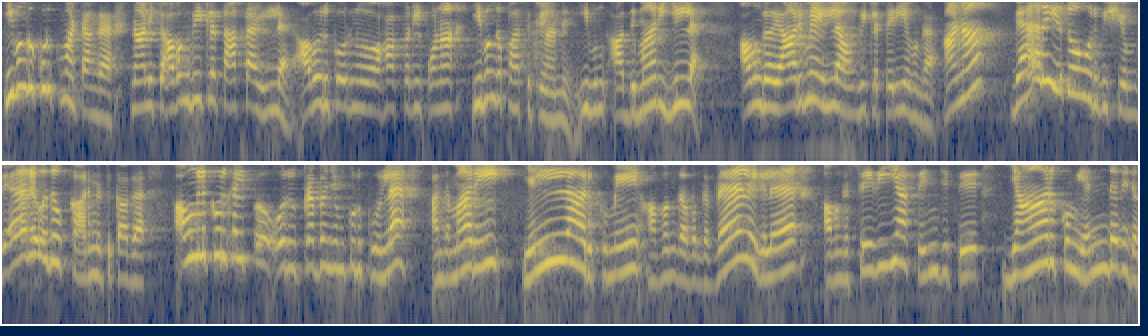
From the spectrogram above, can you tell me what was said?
இவங்க கொடுக்க மாட்டாங்க. நாளைக்கு அவங்க வீட்டில் தாத்தா இல்லை. அவருக்கு ஒரு ஹாஸ்பிட்டல் போனால் இவங்க பார்த்துக்கலான்னு இவங்க அது மாதிரி இல்லை. அவங்க யாருமே இல்லை அவங்க வீட்டில் பெரியவங்க. ஆனால் வேற ஏதோ ஒரு விஷயம் வேறு ஏதோ காரணத்துக்காக அவங்களுக்கு ஒரு ஹெல்ப் ஒரு பிரபஞ்சம் கொடுக்கும்ல அந்த மாதிரி எல்லாருக்குமே அவங்க அவங்க வேலைகளை அவங்க சரியாக செஞ்சுட்டு யாருக்கும் எந்தவித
